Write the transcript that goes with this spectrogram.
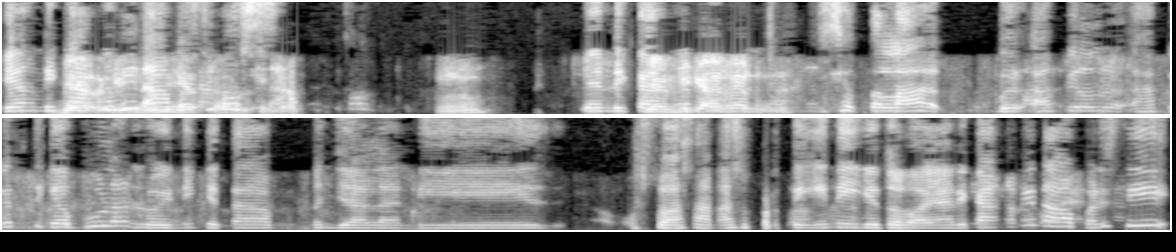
Yang dikangenin apa sih mas? Hmm? Yang dikangenin, yang dikangen setelah hampir hampir tiga bulan loh ini kita menjalani suasana seperti ini gitu loh. Yang dikangenin apa sih?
